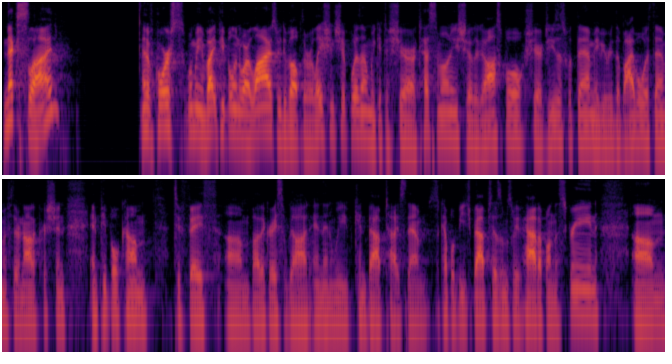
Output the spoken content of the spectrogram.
next slide. And of course, when we invite people into our lives, we develop the relationship with them. We get to share our testimonies, share the gospel, share Jesus with them, maybe read the Bible with them if they're not a Christian. And people come to faith um, by the grace of God, and then we can baptize them. There's a couple beach baptisms we've had up on the screen. Um,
